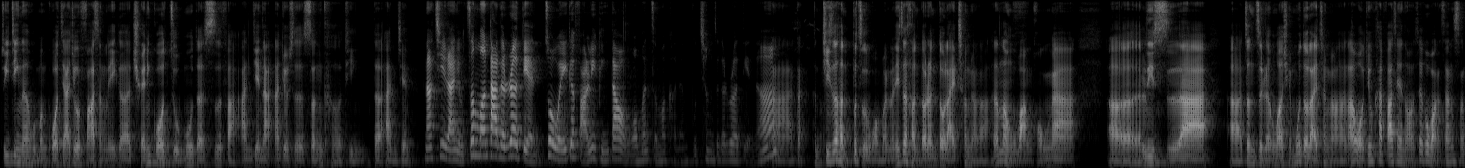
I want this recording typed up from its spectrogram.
最近呢，我们国家就发生了一个全国瞩目的司法案件呐，那就是沈可婷的案件。那既然有这么大的热点，作为一个法律频道，我们怎么可能？蹭这个热点呢？啊，但其实很不止我们了，其实很多人都来蹭了啊，像那种网红啊、呃律师啊、啊政治人物啊，全部都来蹭了。然后我就看发现哦，这个网上上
